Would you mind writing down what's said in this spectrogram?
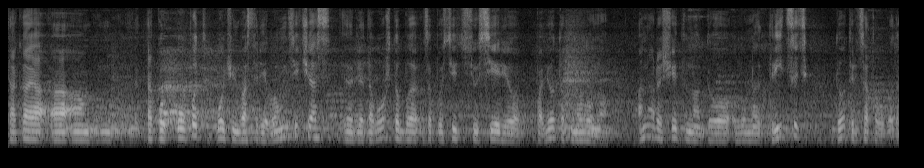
такая, такой опыт очень востребован сейчас э, для того, чтобы запустить всю серию полетов на Луну. Она рассчитана до Луны 30 до 30 года.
